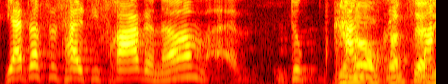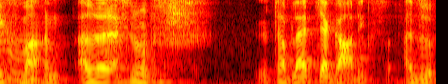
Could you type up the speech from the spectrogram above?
Ja, das ist halt die Frage, ne? Du kannst genau, kannst ja nichts machen. Also da bleibt ja gar nichts. Also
